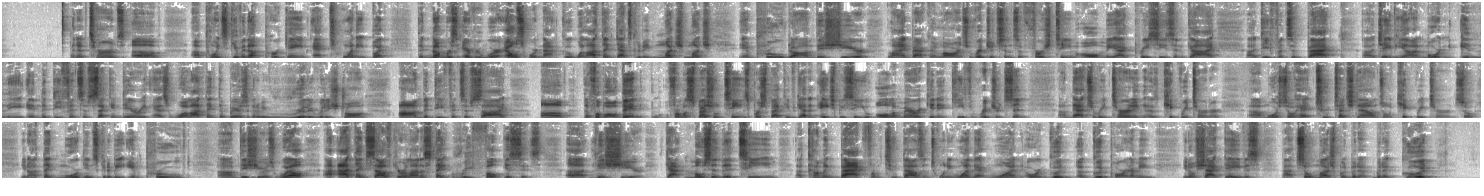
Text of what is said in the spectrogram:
and in terms of uh, points given up per game at 20, but the numbers everywhere else were not good. Well, I think that's going to be much, much improved on this year. Linebacker Lawrence Richardson's a first team All MEAC preseason guy uh, defensive back. Uh, Javion Morton in the in the defensive secondary as well. I think the Bears are going to be really really strong on the defensive side of the football. Then, from a special teams perspective, you've got an HBCU All American and Keith Richardson. Um, that's returning as a kick returner. Uh, more so had two touchdowns on kick return. So you know I think Morgan's going to be improved um, this year as well. I, I, think South Carolina State refocuses uh, this year got most of the team uh, coming back from 2021 that won or a good a good part. I mean, you know, Shaq Davis not so much, but but a, but a good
